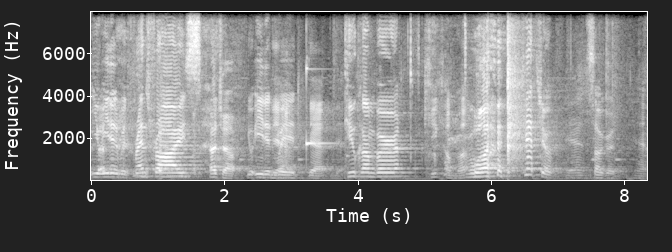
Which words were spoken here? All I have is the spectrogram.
You eat it with French fries. Ketchup. You eat it Yeah, with yeah, yeah. cucumber, Cucumber. What? ketchup. Yeah, so good. Yeah.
